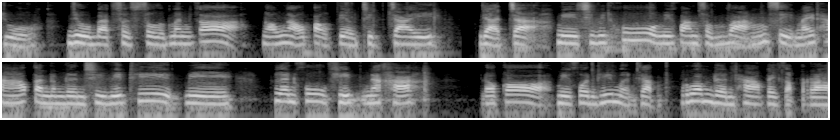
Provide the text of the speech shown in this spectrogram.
อยู่อยู่แบบโสดๆมันก็เหงาเงาเป่าเปลี่ยวจิตใจ อยากจะมีชีวิตคู่มีความสมหวังสี่ไม้เท้าการดำเนินชีวิตที่มีเพื่อนคู่คิดนะคะ แล้วก็มีคนที่เหมือนกับร่วมเดินทางไปกับเรา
